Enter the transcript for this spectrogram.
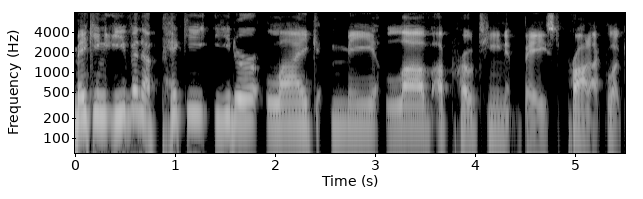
making even a picky eater like me love a protein based product. Look,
